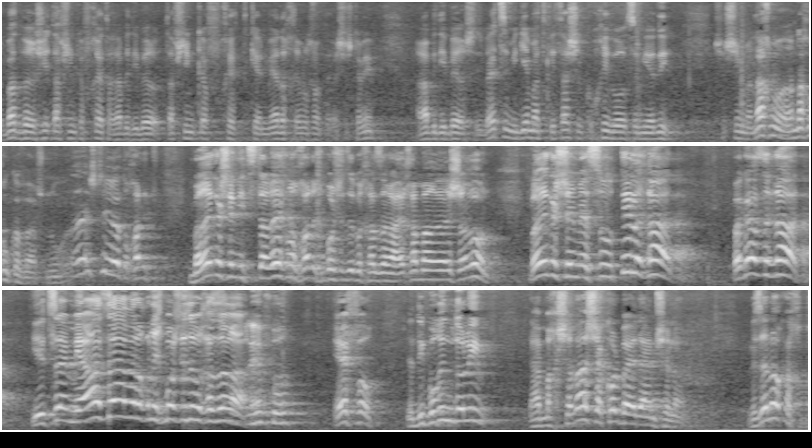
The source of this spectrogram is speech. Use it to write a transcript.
שבת בראשית תשכ"ח, הרבי דיבר, תשכ"ח, כן, מיד אחרי מלחמת ששת ימים, הרבי דיבר שזה בעצם הגיע מהתפיסה של כוחי ועוצם ידי. שאם אנחנו, אנחנו כבשנו, אה, שטויות, נוכל... ברגע שנצטרך נוכל לכבוש את זה בחזרה, איך אמר שרון? ברגע שהם יעשו טיל אחד, פגז אחד, יצא מעזה ואנחנו נכבוש את זה בחזרה. איפה? איפה? זה דיבורים גדולים. המחשבה שהכל בידיים שלנו. וזה לא ככה,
